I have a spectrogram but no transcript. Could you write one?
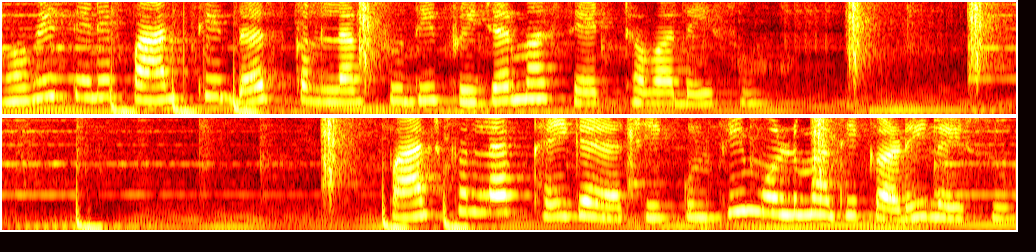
હવે તેને પાંચથી દસ કલાક સુધી ફ્રીઝરમાં સેટ થવા દઈશું. પાંચ કલાક થઈ ગયા છે, કુલ્ફી મોલ્ડમાંથી કાઢી લઈશું.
